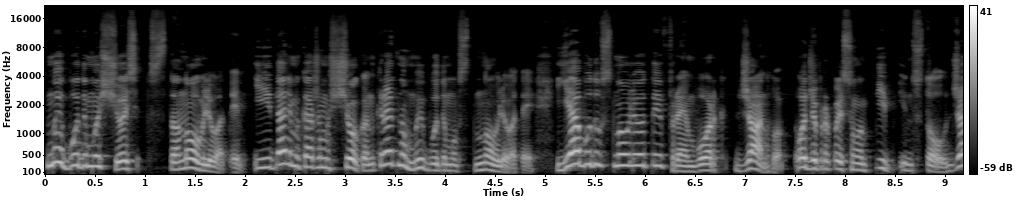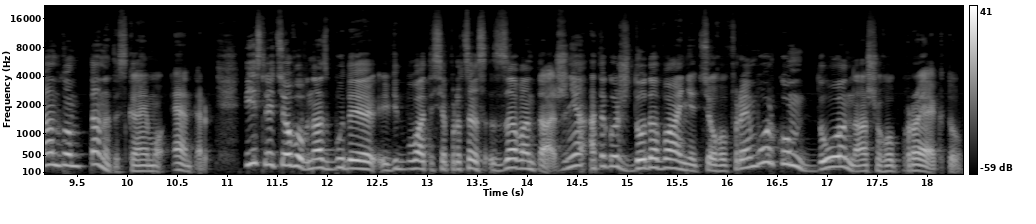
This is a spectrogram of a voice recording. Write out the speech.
Ми будемо щось встановлювати. І далі ми кажемо, що конкретно ми будемо встановлювати. Я буду встановлювати фреймворк Django. Отже, прописуємо pip install Django та натискаємо Enter. Після цього в нас буде відбуватися процес завантаження, а також додавання цього фреймворку до нашого проекту.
